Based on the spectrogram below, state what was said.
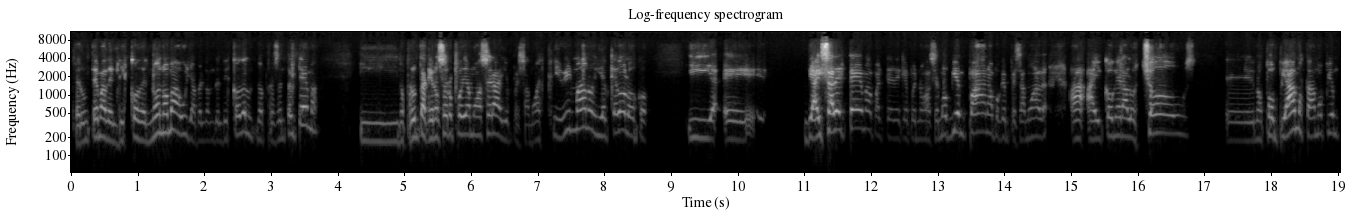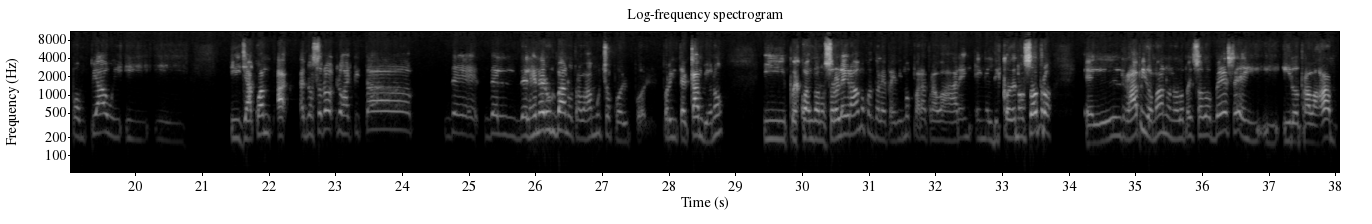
que era un tema del disco del, no, no Maulla, perdón, del disco del, nos presenta el tema y nos pregunta qué nosotros podíamos hacer ahí. Empezamos a escribir, mano, y él quedó loco. Y eh, de ahí sale el tema, aparte de que pues nos hacemos bien pana, porque empezamos a, a- a ir con él a los shows, eh, nos pompeamos, estábamos bien pompeados y, y, y- ya cuando nosotros los artistas de- del, del género urbano trabajan mucho por, por, por intercambio, ¿no? Y pues cuando nosotros le grabamos, cuando le pedimos para trabajar en, en el disco de nosotros, él rápido, mano, no lo pensó dos veces y- y lo trabajamos.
